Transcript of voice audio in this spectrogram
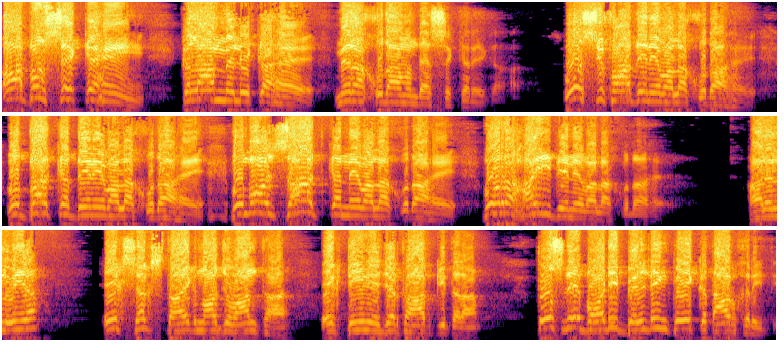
آپ اس سے کہیں کلام میں لکھا ہے، میرا خدا مند ایسے کرے گا۔ وہ شفا دینے والا خدا ہے، وہ برکت دینے والا خدا ہے، وہ معجزات کرنے والا خدا ہے، وہ رہائی دینے والا خدا ہے۔ حال ایک شخص تھا، ایک نوجوان تھا، ایک ٹین ایجر تھا آپ کی طرح۔ تو اس نے باڈی بلڈنگ پہ ایک کتاب خریدی۔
